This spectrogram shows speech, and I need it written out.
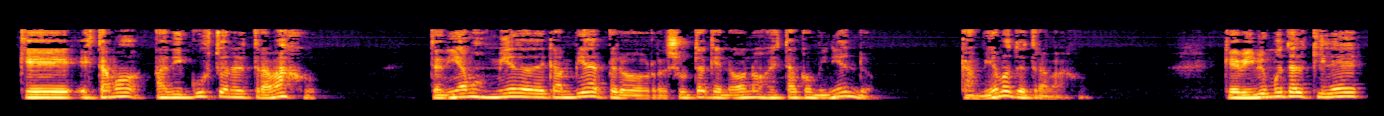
Que estamos a disgusto en el trabajo. Teníamos miedo de cambiar, pero resulta que no nos está conviniendo. Cambiemos de trabajo. Que vivimos de alquiler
